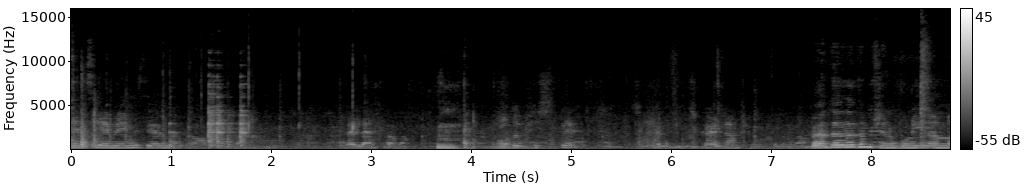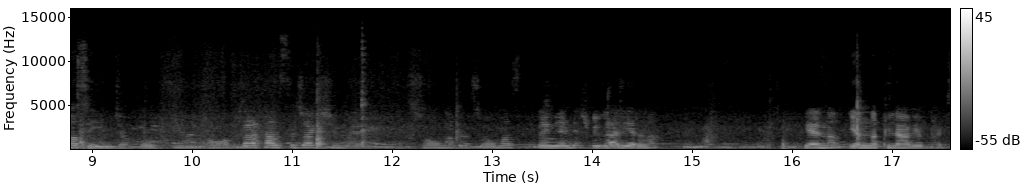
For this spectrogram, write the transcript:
Et yemeğimiz yarına kaldı. Belen tava. O da pişti. Çıkar- çıkaracağım şimdi fırından. Ben de dedim şimdi bunu yine nasıl yiyecek bu? Yani o zaten sıcak şimdi. Soğumadı, soğumaz. Demlenir güzel yarına. Yarına yanına pilav yaparız.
